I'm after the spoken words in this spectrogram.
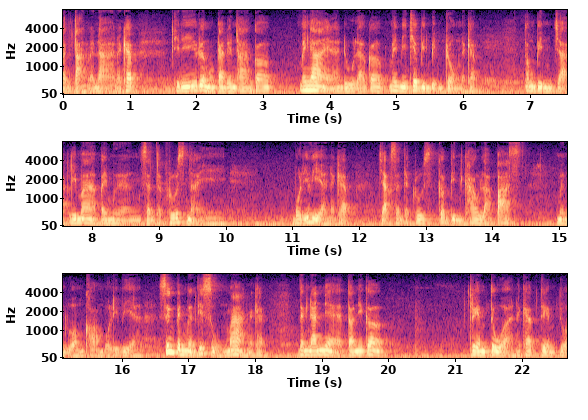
ต่างๆ นานานะครับ ทีนี้เรื่องของการเดินทางก็ไม่ง่ายนะดูแล้วก็ไม่มีเที่ยวบินบินตรงนะครับ ต้องบินจากลิมาไปเมืองซันตาครูซใน โบลิเวียนะครับ จากซันตาครูซก็บินเข้าลาปาสเมืองหลวงของโบลิเวีย ซึ่งเป็นเมืองที่สูงมากนะครับ ดังนั้นเนี่ยตอนนี้ก็เตรียมตัวนะครับ เตรียมตัว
